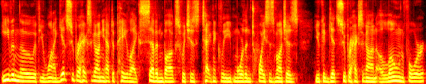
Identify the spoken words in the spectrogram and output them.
even though if you want to get Super Hexagon, you have to pay like seven bucks, which is technically more than twice as much as you could get Super Hexagon alone for.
